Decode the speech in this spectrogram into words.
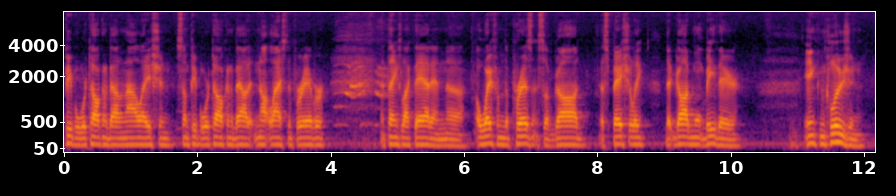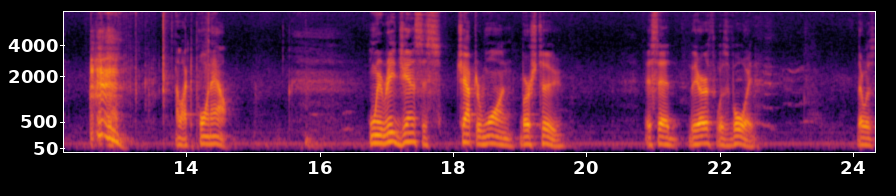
people were talking about annihilation. Some people were talking about it not lasting forever, and things like that, and uh, away from the presence of God, especially that God won't be there. In conclusion, I'd like to point out when we read Genesis chapter 1, verse 2, it said the earth was void. There was,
